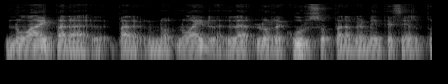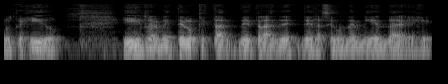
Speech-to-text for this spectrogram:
no hay, para, para no, no hay los recursos para realmente ser protegido. Y realmente lo que está detrás de, la segunda enmienda es,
